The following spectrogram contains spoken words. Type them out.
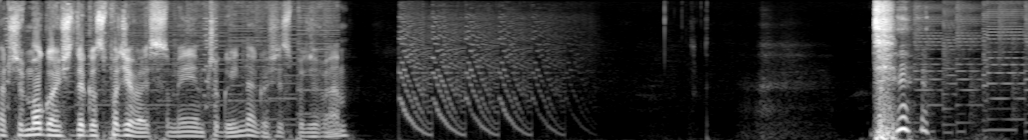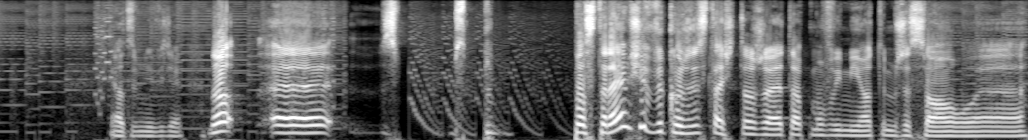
Znaczy, mogłem się tego spodziewać w sumie. Nie wiem, czego innego się spodziewałem. ja o tym nie wiedziałem. No, e, postarałem się wykorzystać to, że etap mówi mi o tym, że są... E,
